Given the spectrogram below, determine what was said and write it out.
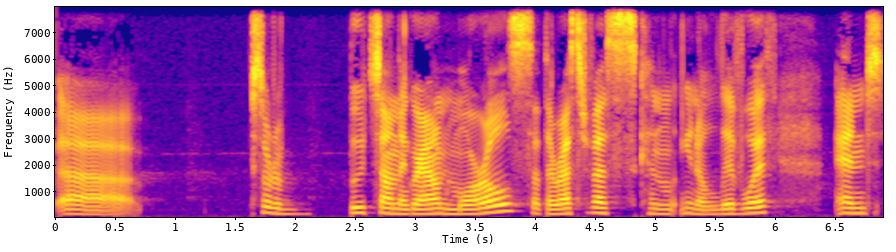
uh, sort of boots on the ground morals that the rest of us can, you know, live with, and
